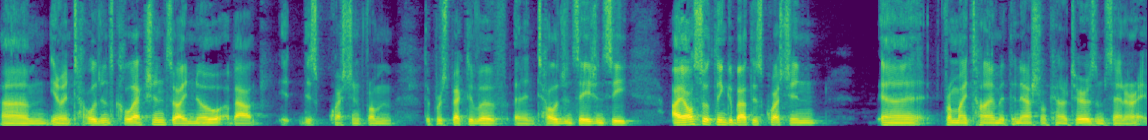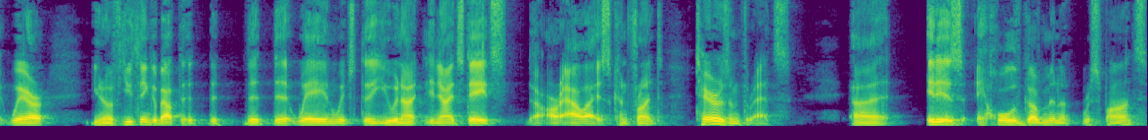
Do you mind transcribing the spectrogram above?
um, you know, intelligence collection. So I know about this question from the perspective of an intelligence agency. I also think about this question uh, from my time at the National Counterterrorism Center, where, you know, if you think about the way in which the, United States, our allies, confront terrorism threats, uh, it is a whole of government response.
